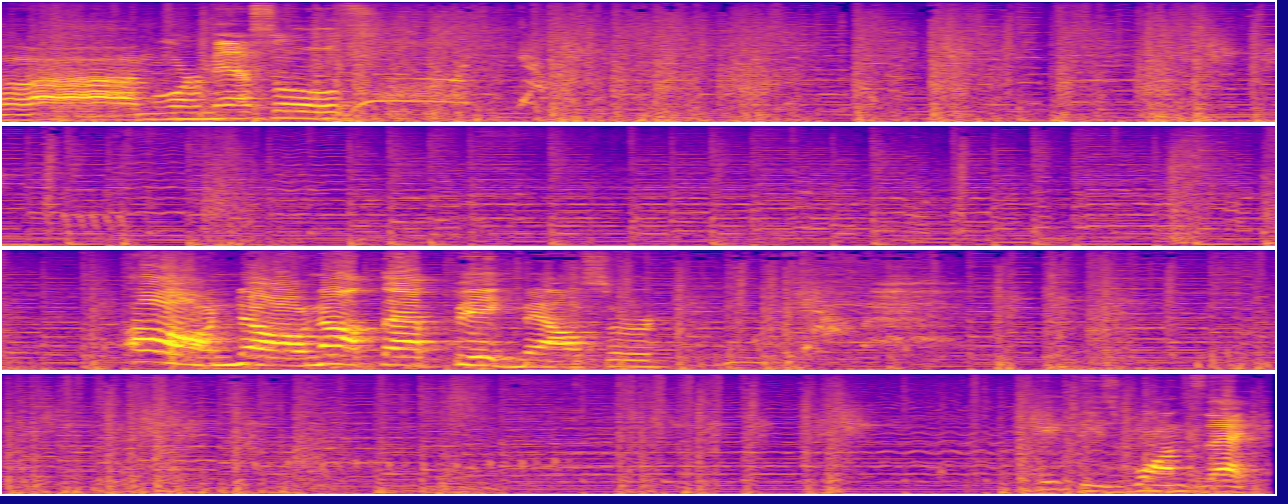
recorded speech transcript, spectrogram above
Ah, more missiles! No, not that big Mouser! hate these ones that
